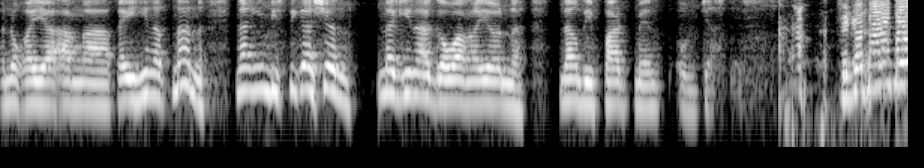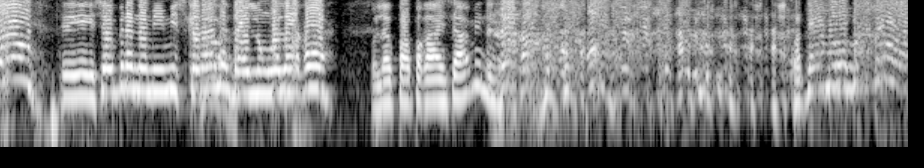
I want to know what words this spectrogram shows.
Ano kaya ang uh, kahihinatnan ng investigasyon na ginagawa ngayon ng Department of Justice? Secretary Boy! Eh, siyempre namimiss ka namin dahil nung wala ka, walang papakain sa amin eh. Pati yung mga bata, wala.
